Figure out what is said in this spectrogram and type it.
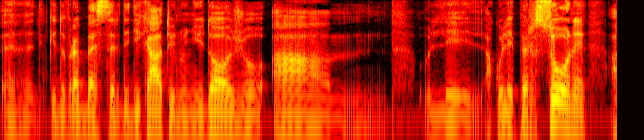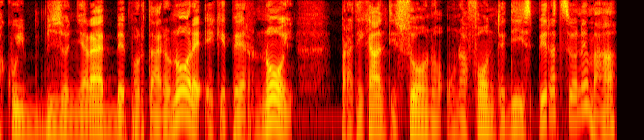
eh, che dovrebbe essere dedicato in ogni dojo a, mm, le, a quelle persone a cui bisognerebbe portare onore e che per noi praticanti sono una fonte di ispirazione, ma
